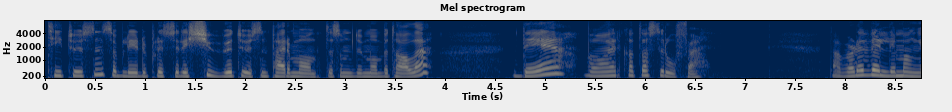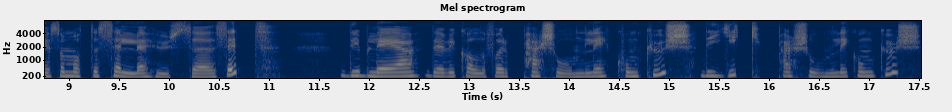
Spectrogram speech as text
10 000, så blir det plutselig 20 000 per måned som du må betale. Det var katastrofe. Da var det veldig mange som måtte selge huset sitt. De ble det vi kaller for personlig konkurs. De gikk personlig konkurs.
